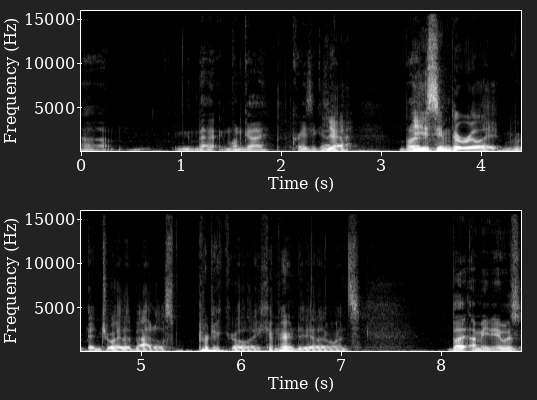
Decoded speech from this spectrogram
um that one guy, crazy guy. yeah But he seemed to really enjoy the battles particularly compared Mhm. to the other ones But I mean, it was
